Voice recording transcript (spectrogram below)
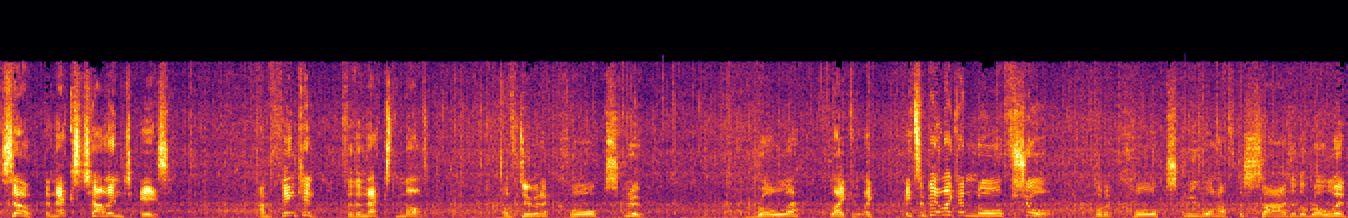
So, the next challenge is, I'm thinking for the next mod of doing a corkscrew roller. Like, like it's a bit like a North Shore, but a corkscrew one off the side of the rolling.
